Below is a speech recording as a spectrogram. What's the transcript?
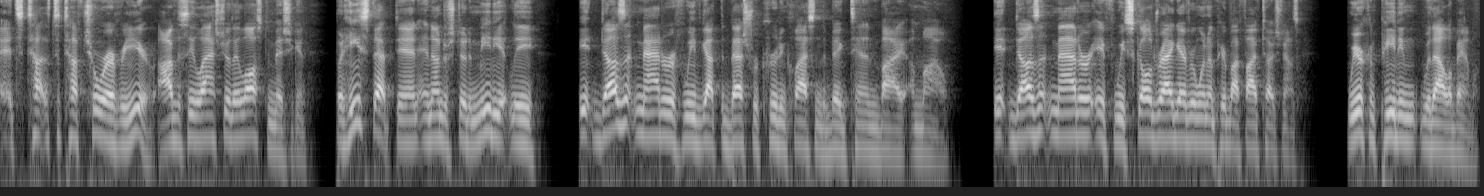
It's, t- it's a tough chore every year. Obviously, last year they lost to Michigan. But he stepped in and understood immediately it doesn't matter if we've got the best recruiting class in the Big Ten by a mile. It doesn't matter if we skull drag everyone up here by five touchdowns. We are competing with Alabama.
